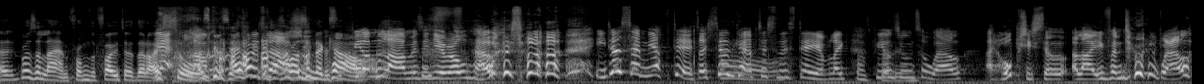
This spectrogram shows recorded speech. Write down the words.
Uh, it was a lamb from the photo that I Yeah, saw. lamb. I hope it lamb. wasn't a cow. Fiona Lamb is a year old now. so he does send me updates. I still get updates to this day of like, Fiona's doing so well. I hope she's still alive and doing well.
